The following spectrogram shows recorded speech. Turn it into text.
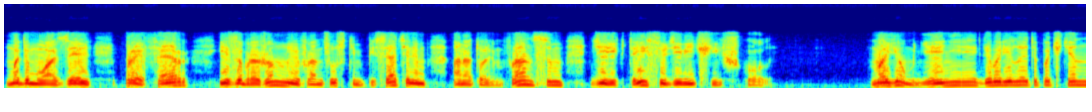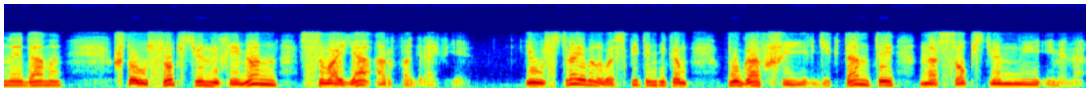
мадемуазель Префер, изображенную французским писателем Анатолием Францем, директрису девичьей школы. «Мое мнение, — говорила эта почтенная дама, — что у собственных имен своя орфография» и устраивала воспитанникам пугавшие их диктанты на собственные имена.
